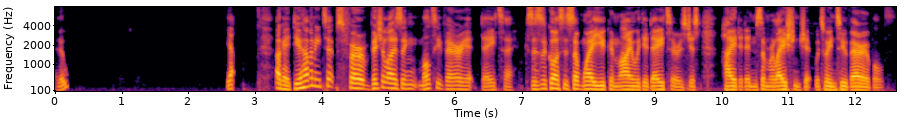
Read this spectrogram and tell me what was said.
Hello? Yeah. Okay, do you have any tips for visualizing multivariate data? Because this, of course, is some way you can lie with your data is just hide it in some relationship between two variables.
